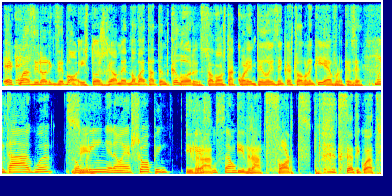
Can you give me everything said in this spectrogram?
É, é quase irónico dizer, bom, isto hoje realmente não vai estar tanto calor. Só vão estar 42 em Castelo Branco e Évora. Quer dizer, Muita água, sombrinha, não é? Shopping, é hidrato, solução. hidrato forte. 7 e 4.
